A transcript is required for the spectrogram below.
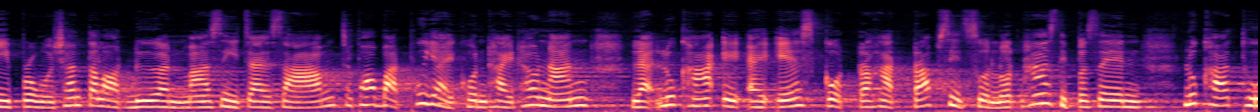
มีโปรโมชั่นตลอดเดือนมา4จ่าย3เฉพาะบัตรผู้ใหญ่คนไทยเท่านั้น และลูกค้า AIS กดรหัสรับสิทธิ์ส่วนลด 50%ลูกค้า To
